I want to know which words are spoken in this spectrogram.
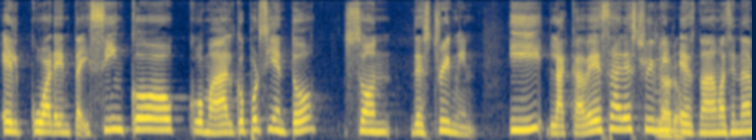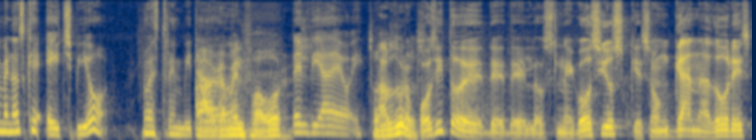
el 45, coma algo por ciento son de streaming. Y la cabeza del streaming Claro. es nada más y nada menos que HBO, nuestro invitado Hágame el favor. del día de hoy. Son a los duros. propósito de, de- de los negocios que son ganadores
